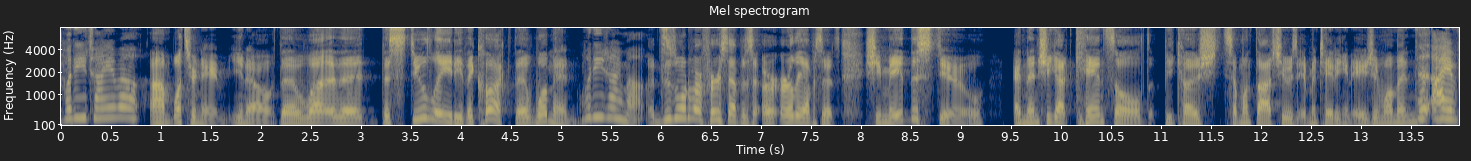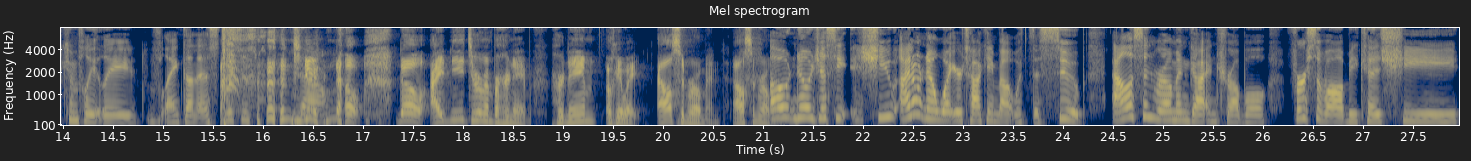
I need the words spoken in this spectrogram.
What are you talking about? um, what's her name? You know, the wha- the the stew lady, the cook, the woman. What are you talking about? This is one of our first episodes or early episodes. She made the stew, and then she got canceled because someone thought she was imitating an Asian woman. I have completely blanked on this. This is Dude, no. no, no. I need to remember her name. Her name. Okay, wait. Alison Roman. Alison Roman. Oh no, Jesse. She. I don't know what you're talking about with the soup. Alison Roman got in trouble first of all because she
